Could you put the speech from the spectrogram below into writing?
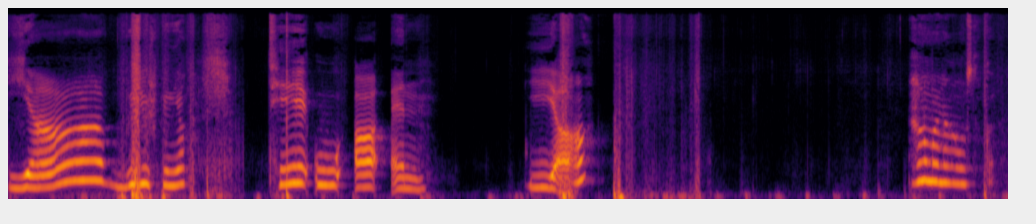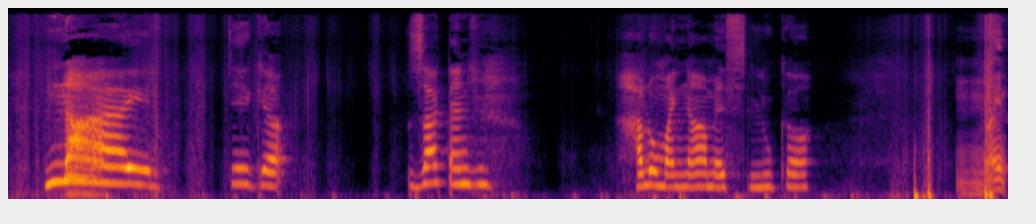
Ja. Videospiel, ja. T-U-A-N. Ja. Hallo, meine Ausdrucke. Nein! Digga. Sagt ein. Hallo, mein Name ist Luca. Nein.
